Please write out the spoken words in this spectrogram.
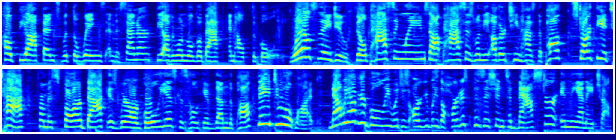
help the offense with the wings and the center. The other one will go back and help the goalie. What else do they do? Fill passing lanes, stop passes when the other team has the puck, start the attack from as far back as where our goalie is because he'll give them the puck. They do a lot. Now we have your goalie, which is arguably the hardest position to master in the NHL.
